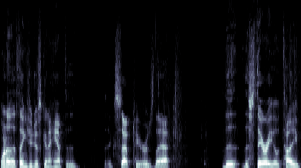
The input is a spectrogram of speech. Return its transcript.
one of the things you're just going to have to accept here is that the the stereotype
